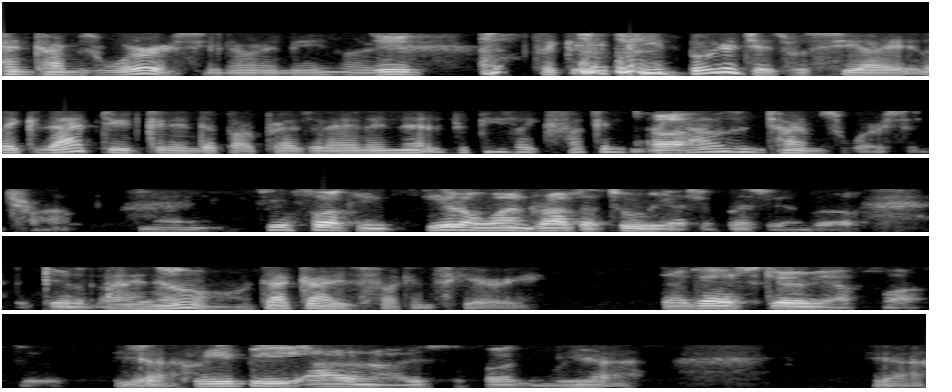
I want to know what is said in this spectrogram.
ten times worse. You know what I mean? Like, Dude, it's like hey, Pete Buttigieg was CIA. Like that dude could end up our president, and that would be like fucking a Uh. thousand times worse than Trump. man, you fucking, you don't want Ratatouille as a president, bro. Forget about I that know that guy is fucking scary. That guy is scary as fuck, dude. He's Yeah, creepy. I don't know. It's fucking weird. yeah, yeah.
